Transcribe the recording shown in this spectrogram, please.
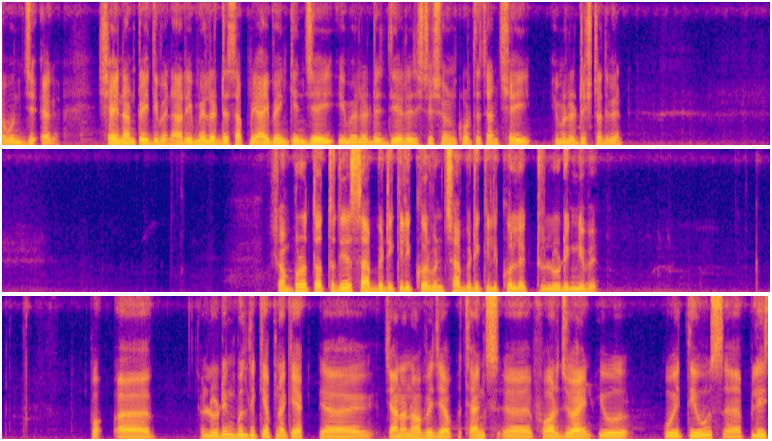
এবং যে সেই নামটাই দেবেন, আর ইমেল অ্যাড্রেস আপনি আই ব্যাংকিং যেই ইমেল অ্যাড্রেস দিয়ে রেজিস্ট্রেশন করতে চান, সেই ইমেল অ্যাড্রেসটা দেবেন। সম্পূর্ণ তথ্য দিয়ে সাবমিটে ক্লিক করবেন। সাবমিটে ক্লিক করলে একটু লোডিং নেবে। লোডিং বলতে কি আপনাকে জানানো হবে যে thanks for join you with us please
